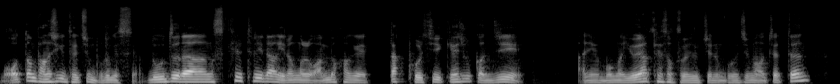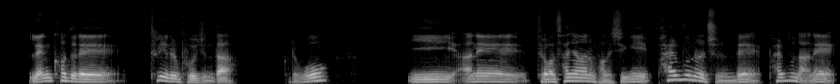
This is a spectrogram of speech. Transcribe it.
뭐 어떤 방식이 될지 모르겠어요. 노드랑 스킬 트리랑 이런 걸 완벽하게 딱 볼 수 있게 해줄 건지 아니면 뭔가 요약해서 보여줄지는 모르지만 어쨌든 랭커들의 트리를 보여준다. 그리고 이 안에 들어가 사냥하는 방식이 8분을 주는데 8분 안에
